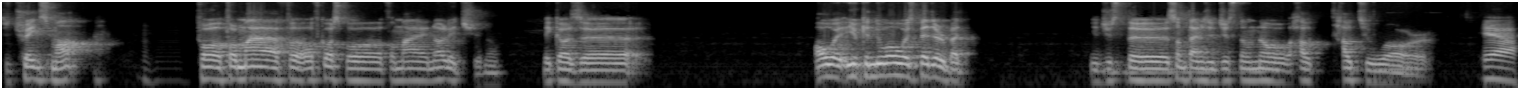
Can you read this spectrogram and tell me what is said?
to train smart mm-hmm. for for my for of course for for my knowledge, you know, because uh, always you can do always better, but you just uh, sometimes you just don't know how how to or yeah.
